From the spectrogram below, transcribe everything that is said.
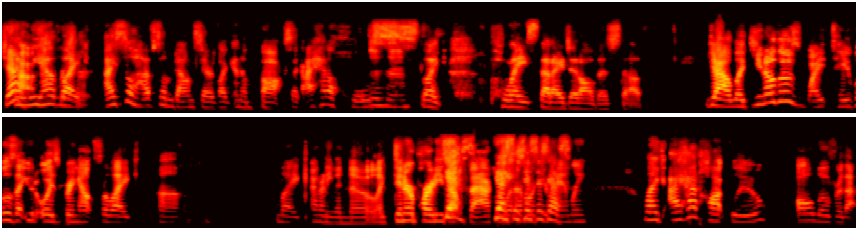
Yeah. and we had like sure. I still have some downstairs, like in a box. Like I had a whole Mhm. like place that I did all this stuff. Yeah, like you know those white tables that you'd always bring out for like um like I don't even know, like dinner parties Yes, out back yes, whatever yes, with your yes, yes. family. Like I had hot glue all over that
